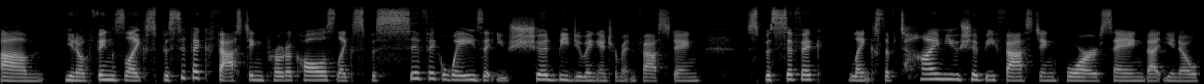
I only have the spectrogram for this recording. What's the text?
um, you know, things like specific fasting protocols, like specific ways that you should be doing intermittent fasting, specific lengths of time you should be fasting for, saying that, you know,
